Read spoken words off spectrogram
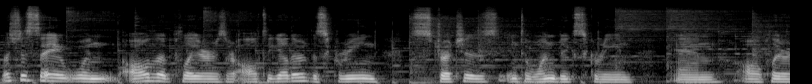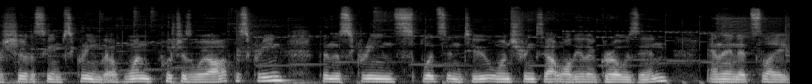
let's just say when all the players are all together, the screen stretches into one big screen and all players share the same screen, but if one pushes way off the screen, then the screen splits in two, one shrinks out while the other grows in, and then it's like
